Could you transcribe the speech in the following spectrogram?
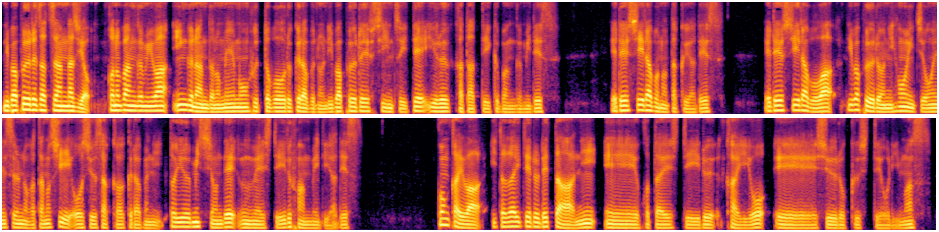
リバプール雑談ラジオ。この番組はイングランドの名門フットボールクラブのリバプール FC についてゆるく語っていく番組です。LFC ラボの拓也です。LFC ラボはリバプールを日本一応援するのが楽しい欧州サッカークラブにというミッションで運営しているファンメディアです。今回はいただいているレターに、えーお答えしている回を、えー収録しております。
